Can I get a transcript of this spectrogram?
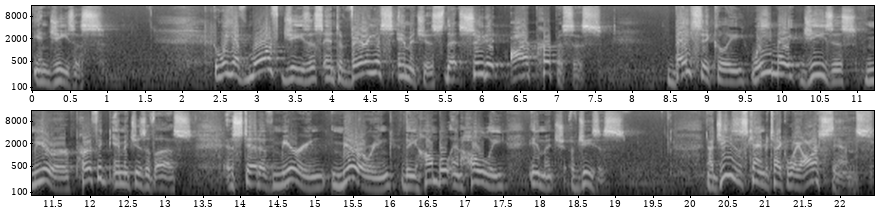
in Jesus. We have morphed Jesus into various images that suited our purposes. Basically, we make Jesus mirror perfect images of us instead of mirroring, mirroring the humble and holy image of Jesus. Now, Jesus came to take away our sins.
